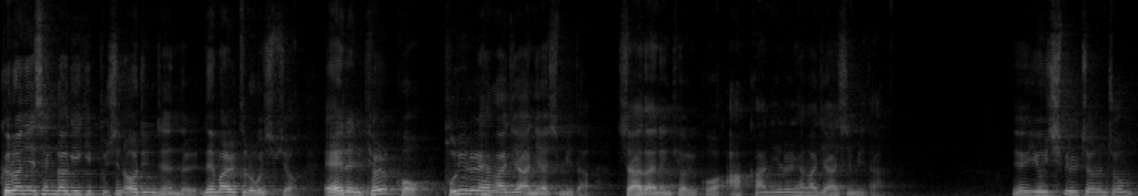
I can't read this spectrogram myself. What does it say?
그러니 생각이 깊으신 어린 자들 내 말을 들어보십시오. 엘은 결코 불의를 행하지 아니하십니다. 샤다는 결코 악한 일을 행하지 않습니다. 이 11절은 좀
